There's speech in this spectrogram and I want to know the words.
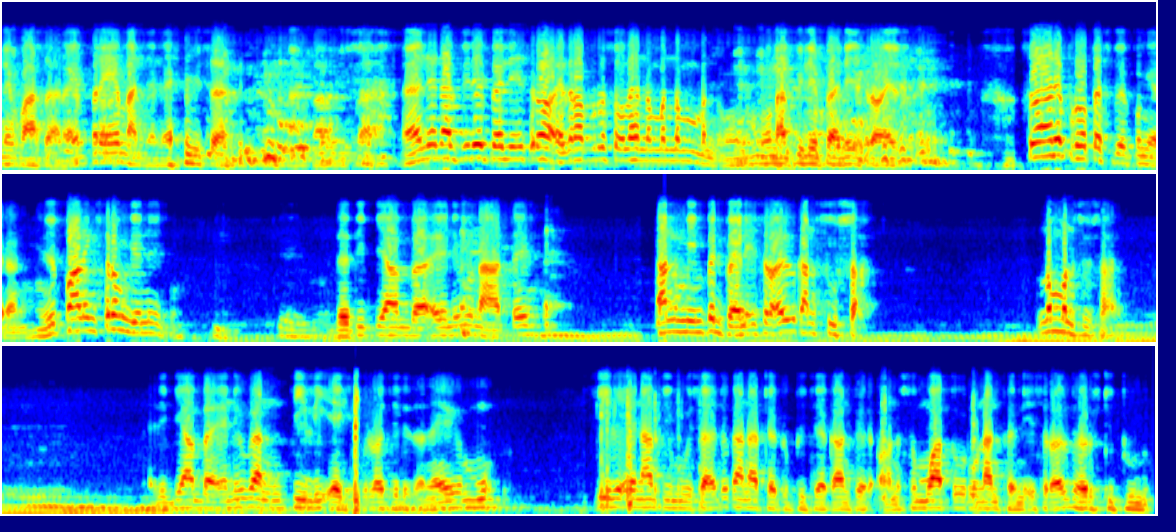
Ini pasar, ini preman ya bisa. Ini nabi ini Bani Israel, ora perlu soleh teman-teman. Nabi ini Bani Israel. Soalnya protes be pangeran. Ini paling serem gini. Jadi piyambak ini nate kan mimpin Bani Israel kan susah. Nemen susah. Jadi piyambak ini kan cilik gitu kalau ceritanya. Cilik Nabi Musa itu kan ada kebijakan Fir'aun. Semua turunan Bani Israel itu harus dibunuh.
